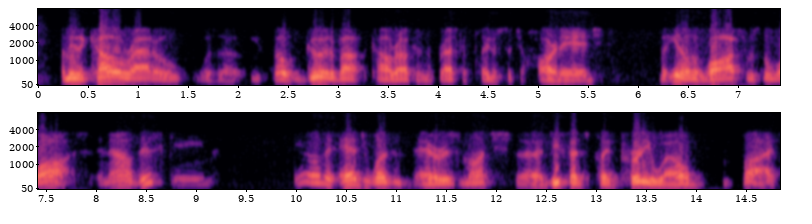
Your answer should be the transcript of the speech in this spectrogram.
I mean, the Colorado was a you felt good about Colorado because Nebraska played with such a hard edge, but you know the loss was the loss, and now this game you know, the edge wasn't there as much. The defense played pretty well, but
